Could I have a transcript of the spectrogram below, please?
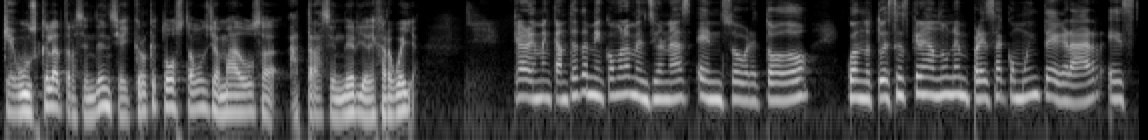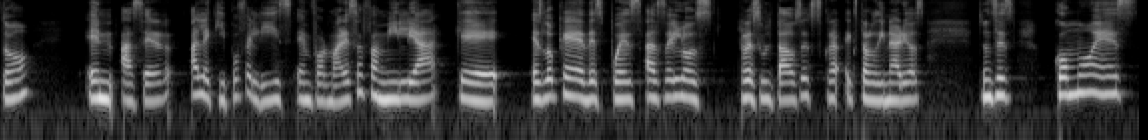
que busque la trascendencia. Y creo que todos estamos llamados a, a trascender y a dejar huella. Claro, y me encanta también cómo lo mencionas en sobre todo cuando tú estás creando una empresa, cómo integrar esto en hacer al equipo feliz, en formar esa familia que es lo que después hace los resultados extraordinarios. Entonces, ¿cómo es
